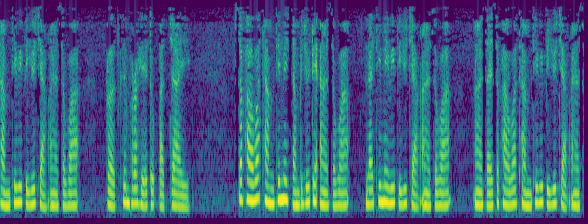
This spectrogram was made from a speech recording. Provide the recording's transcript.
ธรรมที่วิปยุจจากอาสวะ เกิดขึ้นเพราะเหตุปัจจัยสภาวธรรมที่ไม่สัมปยุจด้วยอาสวะ และที่ไม่วิปยุจจากอาสวะ อาศัยสภาวธรรมที่วิปยุจจากอาส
